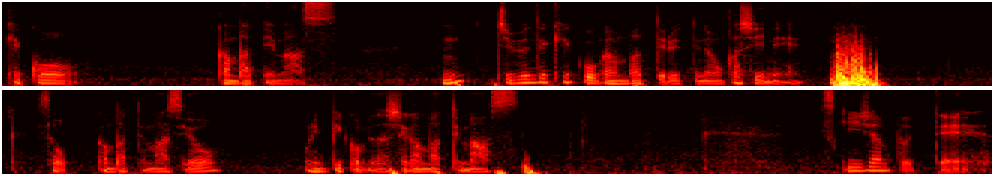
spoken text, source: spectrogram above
結構頑張っています。ん？自分で結構頑張ってるっていうのはおかしいね。そう頑張ってますよ。オリンピックを目指して頑張ってます。スキージャンプって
